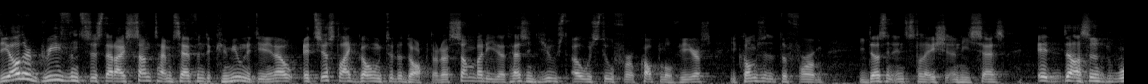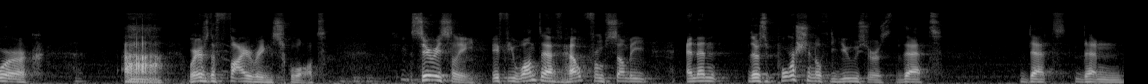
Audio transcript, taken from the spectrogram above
the other grievances that I sometimes have in the community, you know, it's just like going to the doctor. There's somebody that hasn't used OS2 for a couple of years. He comes into the forum, he does an installation, and he says, it doesn't work. Ah, where's the firing squad? Seriously, if you want to have help from somebody, and then there's a portion of the users that, that then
